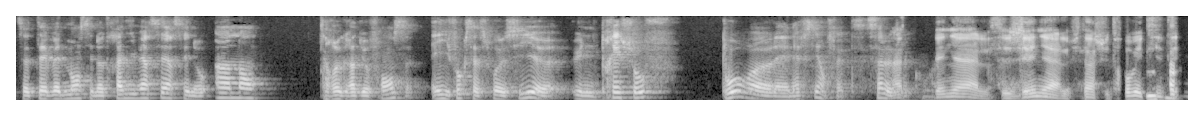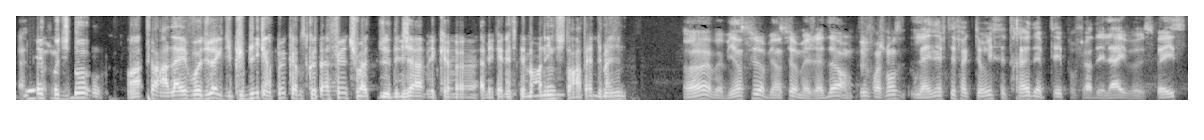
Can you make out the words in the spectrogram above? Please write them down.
cet événement, c'est notre anniversaire, c'est nos un an Rogue Radio France, et il faut que ça soit aussi euh, une préchauffe pour euh, la NFC en fait. C'est ça le Ah, truc. Génial, c'est génial. Putain, je suis trop excité. Live audio. On va faire un live audio avec du public, un peu comme ce que tu as fait, tu vois, déjà avec, euh, avec NFT Morning, je t'en rappelle, j'imagine? Ouais, bah bien sûr, bien sûr, mais j'adore. En plus, franchement, la NFT Factory, c'est très adapté pour faire des lives euh, space.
